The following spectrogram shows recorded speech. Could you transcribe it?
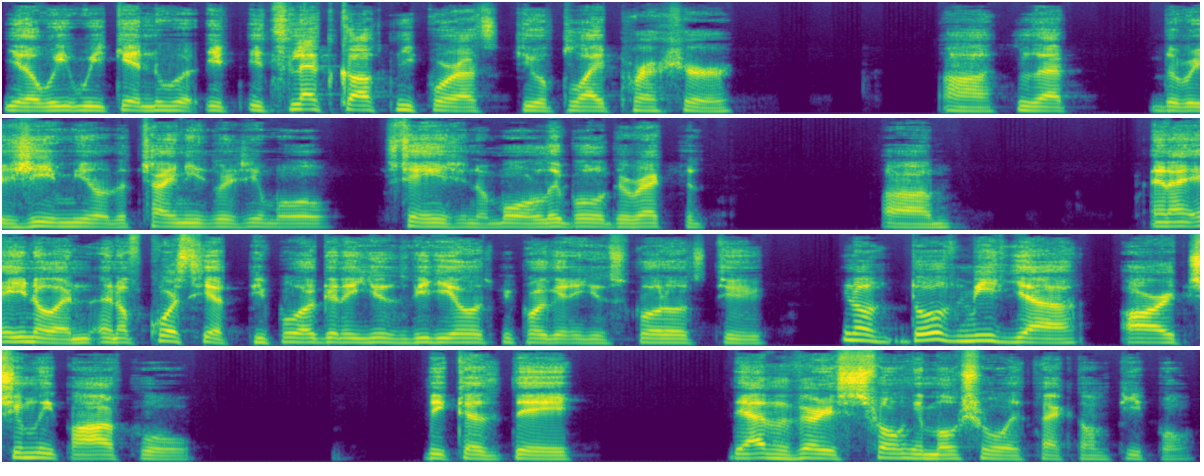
you know, we, we can, it, it's less costly for us to apply pressure, uh, so that the regime, you know, the Chinese regime will change in a more liberal direction. Um, and I, you know, and, and of course, yes, people are going to use videos, people are going to use photos to, you know, those media are extremely powerful because they, they have a very strong emotional effect on people.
